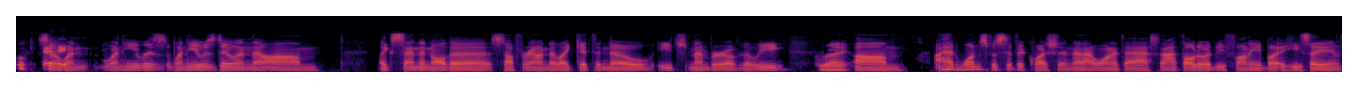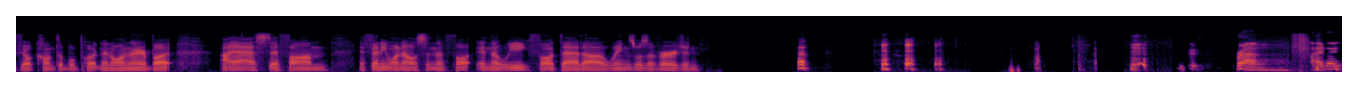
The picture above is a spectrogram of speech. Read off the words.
Okay. So when when he was when he was doing the um like sending all the stuff around to like get to know each member of the league, right, um I had one specific question that I wanted to ask, and I thought it would be funny, but he said he didn't feel comfortable putting it on there. But I asked if um if anyone else in the thought in the league thought that uh Wings was a virgin. Brad, I don't,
